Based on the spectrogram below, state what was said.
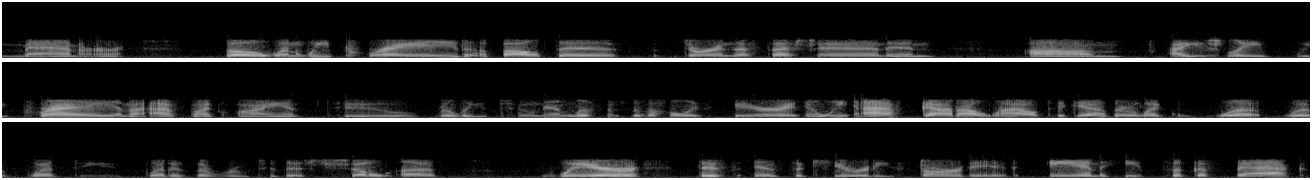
manner. So when we prayed about this during the session and um I usually we pray and I ask my clients to really tune in, listen to the Holy Spirit, and we ask God out loud together, like what what what do you what is the root to this? Show us where this insecurity started. And he took us back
